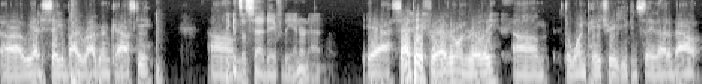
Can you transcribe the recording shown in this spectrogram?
uh, we had to say goodbye to Rob Gronkowski. Um, I think it's a sad day for the internet. Yeah, sad day for everyone. Really, um, the one Patriot you can say that about.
